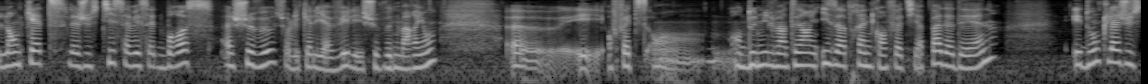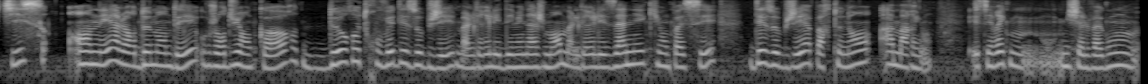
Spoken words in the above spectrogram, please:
l'enquête, la justice avait cette brosse à cheveux sur lesquels il y avait les cheveux de Marion. Euh, et en fait, en, en 2021, ils apprennent qu'en fait, il n'y a pas d'ADN. Et donc la justice en est à leur demander, aujourd'hui encore, de retrouver des objets, malgré les déménagements, malgré les années qui ont passé, des objets appartenant à Marion. Et c'est vrai que Michel Wagon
